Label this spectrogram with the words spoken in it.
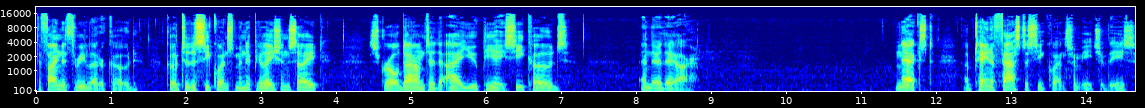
To find the three letter code, go to the sequence manipulation site, scroll down to the IUPAC codes, and there they are. Next, obtain a FASTA sequence from each of these.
